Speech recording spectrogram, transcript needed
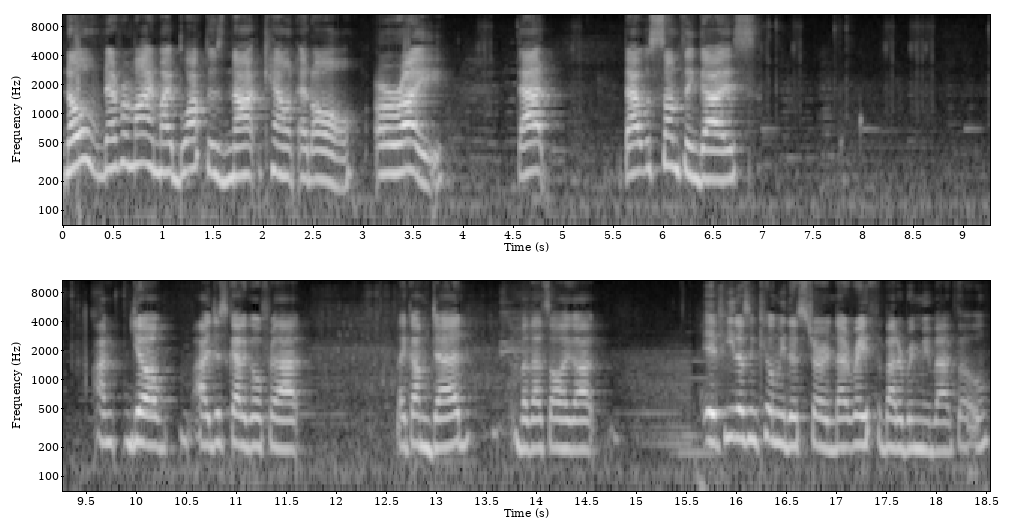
No, never mind. My block does not count at all. Alright. That that was something, guys. I'm yo, I just gotta go for that. Like I'm dead, but that's all I got. If he doesn't kill me this turn, that Wraith about to bring me back though.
